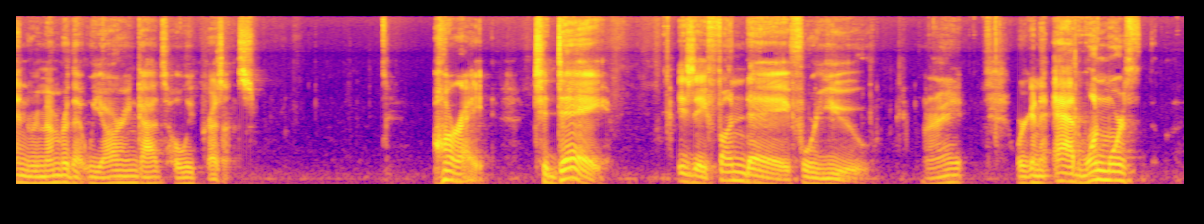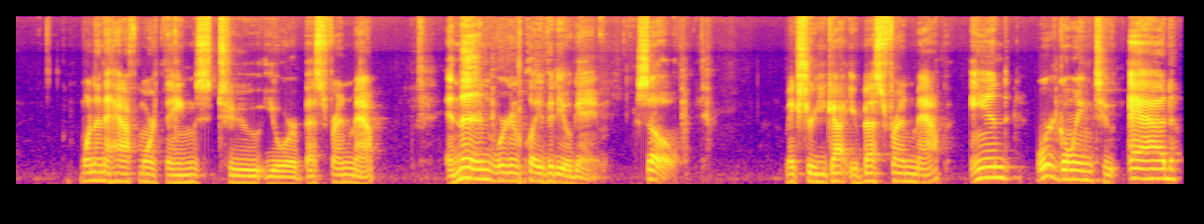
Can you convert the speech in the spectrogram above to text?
and remember that we are in God's holy presence. All right, today is a fun day for you. All right, we're going to add one more, th- one and a half more things to your best friend map, and then we're going to play a video game. So, Make sure you got your best friend map, and we're going to add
